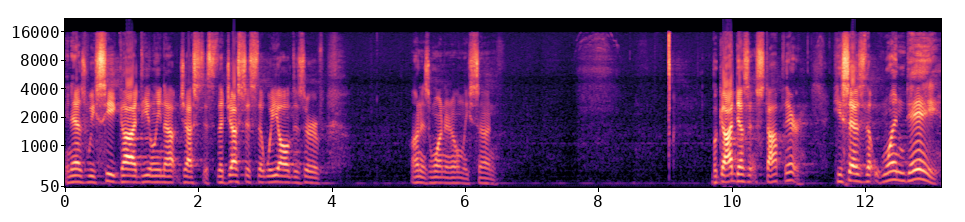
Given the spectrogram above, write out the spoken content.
And as we see God dealing out justice, the justice that we all deserve on his one and only Son. But God doesn't stop there. He says that one day,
